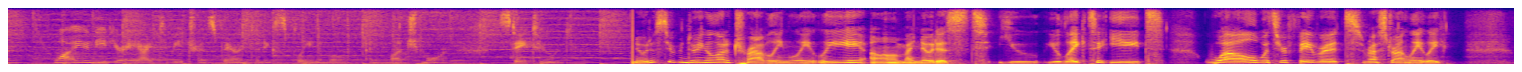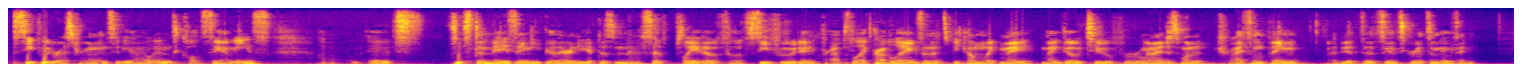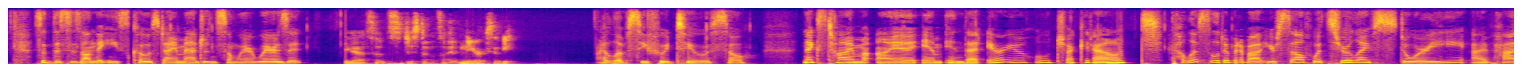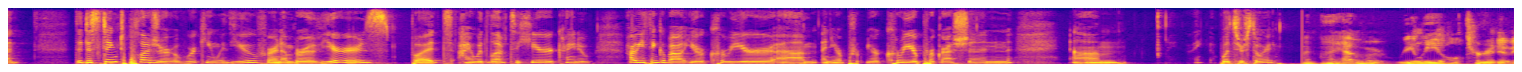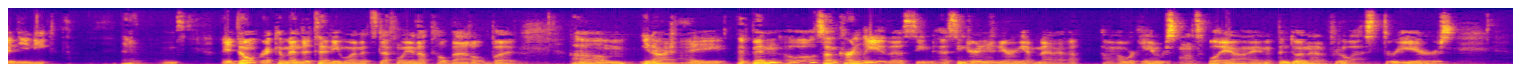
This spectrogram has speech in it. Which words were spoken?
why you need your AI to be transparent and explainable, and much more. Stay tuned. I noticed you've been doing a lot of traveling lately. Um, I noticed you you like to eat well. What's your favorite restaurant lately? Seafood restaurant on City Island called Sammy's. Um, it's just amazing. You go there and you get this massive plate of, of seafood and crabs like crab legs, and it's become like my my go to for when I just want to try something. It's it's it's great. It's amazing. So this is on the East Coast, I imagine, somewhere. Where is it? Yeah, so it's just outside of New York City. I love seafood too. So next time I am in that area, we'll check it out. Tell us a little bit about yourself. What's your life story? I've had the distinct pleasure of working with you for a number of years, but I would love to hear kind of how you think about your career um, and your your career progression um, What's your story? I have a really alternative and unique, and I don't recommend it to anyone. It's definitely an uphill battle, but um, you know, I, I have been oh, well, so I'm currently the sen- senior engineering at Meta, uh, working in responsible AI, and I've been doing that for the last three years.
